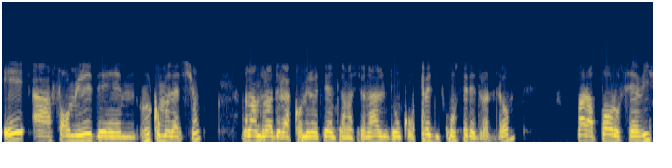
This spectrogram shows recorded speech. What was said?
et à formuler des recommandations à l'endroit de la communauté internationale, donc auprès du Conseil des droits de l'homme, par rapport aux services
